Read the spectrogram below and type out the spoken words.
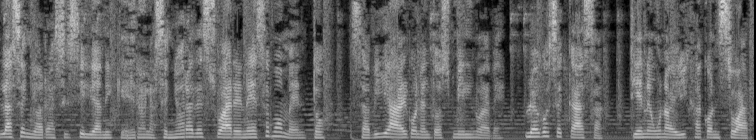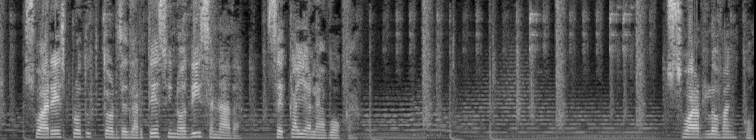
la señora Siciliani que era la señora de Suárez en ese momento, sabía algo en el 2009, luego se casa, tiene una hija con Suárez, Suárez es productor de D'Artes y no dice nada, se calla la boca. Suar banco.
